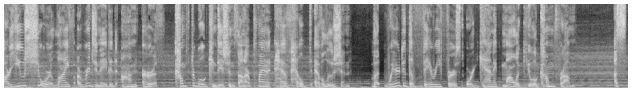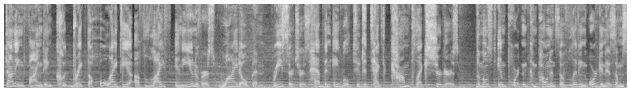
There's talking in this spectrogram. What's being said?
Are you sure life originated on Earth? Comfortable conditions on our planet have helped evolution. But where did the very first organic molecule come from? A stunning finding could break the whole idea of life in the universe wide open. Researchers have been able to detect complex sugars, the most important components of living organisms,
